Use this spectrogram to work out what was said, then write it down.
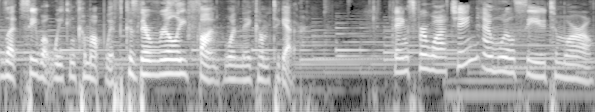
let's see what we can come up with because they're really fun when they come together. Thanks for watching and we'll see you tomorrow.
